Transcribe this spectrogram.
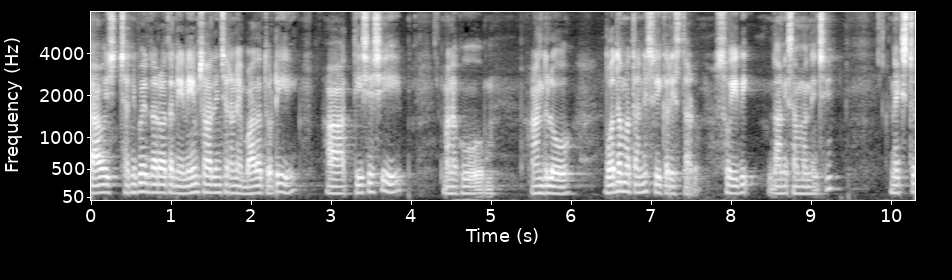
చావ చనిపోయిన తర్వాత నేనేం సాధించాననే బాధతోటి తీసేసి మనకు అందులో బౌద్ధ మతాన్ని స్వీకరిస్తాడు. సో ఇది దానికి సంబంధించి. నెక్స్ట్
